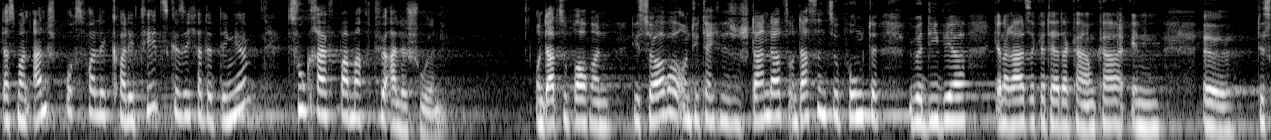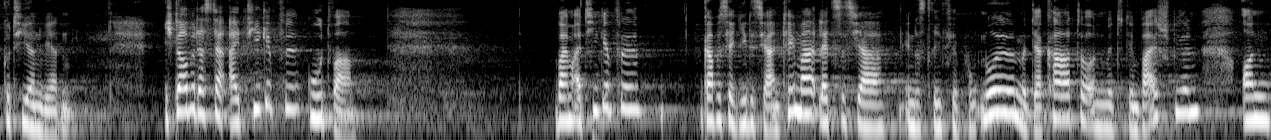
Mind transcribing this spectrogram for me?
dass man anspruchsvolle, qualitätsgesicherte Dinge zugreifbar macht für alle Schulen. Und dazu braucht man die Server und die technischen Standards. Und das sind so Punkte, über die wir Generalsekretär der KMK in, äh, diskutieren werden. Ich glaube, dass der IT-Gipfel gut war. Beim IT-Gipfel gab es ja jedes Jahr ein Thema. Letztes Jahr Industrie 4.0 mit der Karte und mit den Beispielen. Und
